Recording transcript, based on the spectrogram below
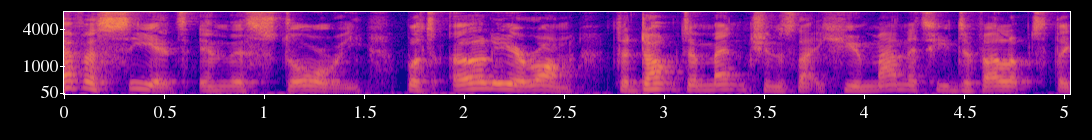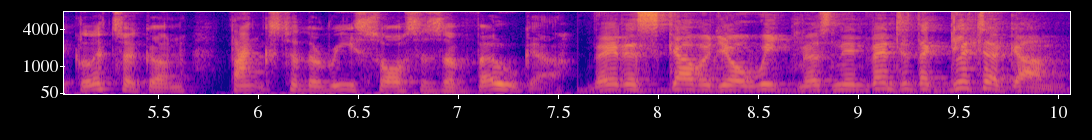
Never see it in this story, but earlier on, the Doctor mentions that humanity developed the glitter gun thanks to the resources of Voga. They discovered your weakness and invented the glitter gun.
